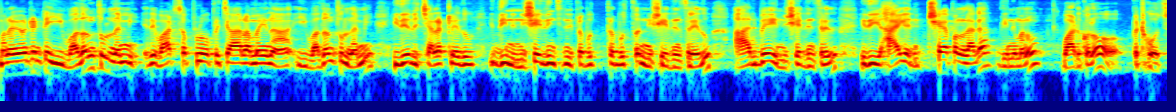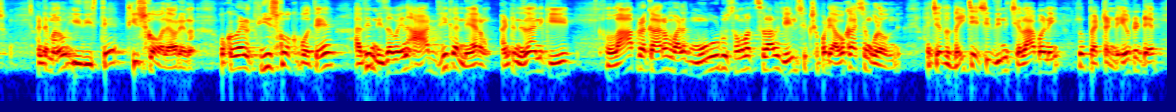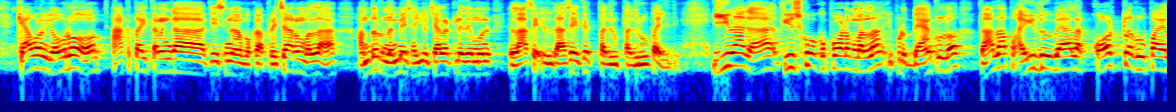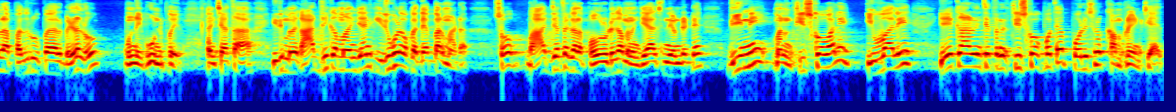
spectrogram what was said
మనం ఏమిటంటే ఈ వదంతులు నమ్మి ఇది వాట్సాప్లో ప్రచారమైన ఈ వదంతులు నమ్మి ఇదేది చెల్లట్లేదు దీన్ని నిషేధించింది ప్రభు ప్రభుత్వం నిషేధించలేదు ఆర్బీఐ నిషేధించలేదు ఇది హాయిగా నిక్షేపంలాగా దీన్ని మనం వాడుకలో పెట్టుకోవచ్చు. అంటే మనం ఇది ఇస్తే తీసుకోవాలి ఎవరైనా. ఒకవేళ తీసుకోకపోతే అది నిజమైన ఆర్థిక నేరం. అంటే నిజానికి లా ప్రకారం వాళ్ళకి మూడు సంవత్సరాలు జైలు శిక్ష పడే అవకాశం కూడా ఉంది. అంచేత దయచేసి దీన్ని చిలాబణిలో పెట్టండి. ఏమిటంటే కేవలం ఎవరో ఆకతాయితనంగా చేసిన ఒక ప్రచారం వల్ల అందరూ నమ్మేసి అయ్యో చెల్లట్లేదేమో అని లాస్ లాస్ అయితే పది పది రూపాయలు ఇది. ఈలాగా తీసుకోకపోవడం వల్ల ఇప్పుడు బ్యాంకుల్లో దాదాపు ఐదు వేల కోట్ల రూపాయల పది రూపాయల బిళ్ళలు ఉండి ఉండిపోయాయి అంచేత ఇది మనకు ఆర్థిక మాంద్యానికి ఇది కూడా ఒక దెబ్బ అనమాట సో బాధ్యత గల పౌరుడిగా మనం చేయాల్సింది ఏంటంటే దీన్ని మనం తీసుకోవాలి ఇవ్వాలి. ఏ కారణం చేత తీసుకోకపోతే పోలీసులు కంప్లైంట్ చేయాలి.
